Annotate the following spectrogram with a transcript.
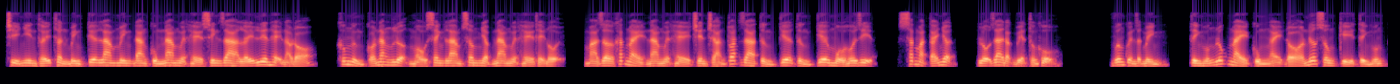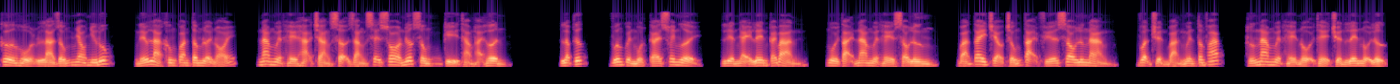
chỉ nhìn thấy thần binh kia lam minh đang cùng nam nguyệt hề sinh ra lấy liên hệ nào đó, không ngừng có năng lượng màu xanh lam xâm nhập nam nguyệt hề thể nội, mà giờ khắc này nam nguyệt hề trên trán toát ra từng tia từng tia mồ hôi dị sắc mặt tái nhợt, lộ ra đặc biệt thống khổ. Vương quyền giật mình, tình huống lúc này cùng ngày đó nước sông kỳ tình huống cơ hồ là giống nhau như lúc, nếu là không quan tâm lời nói, nam nguyệt hề hạ chẳng sợ rằng sẽ so nước sông kỳ thảm hại hơn. Lập tức, vương quyền một cái xoay người, liền nhảy lên cái bản ngồi tại nam nguyệt hề sau lưng, bàn tay trèo trống tại phía sau lưng nàng, vận chuyển bản nguyên tâm pháp, hướng nam nguyệt hề nội thể truyền lên nội lực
